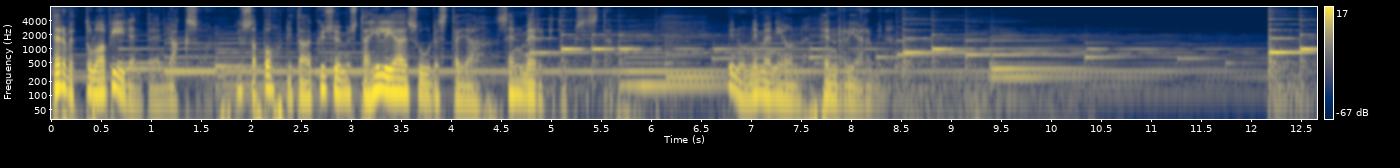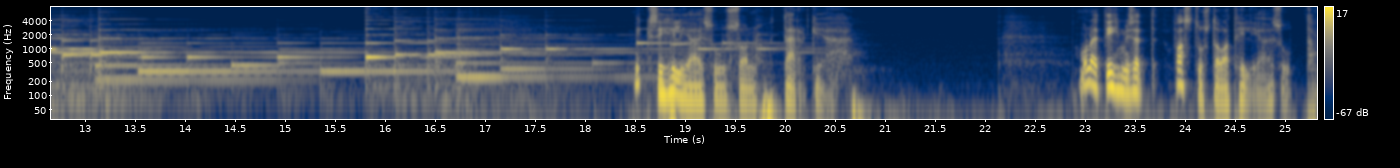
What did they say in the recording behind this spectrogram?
Tervetuloa viidenteen jaksoon, jossa pohditaan kysymystä hiljaisuudesta ja sen merkityksestä. Minun nimeni on Henri Järvinen. Miksi hiljaisuus on tärkeää? Monet ihmiset vastustavat hiljaisuutta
